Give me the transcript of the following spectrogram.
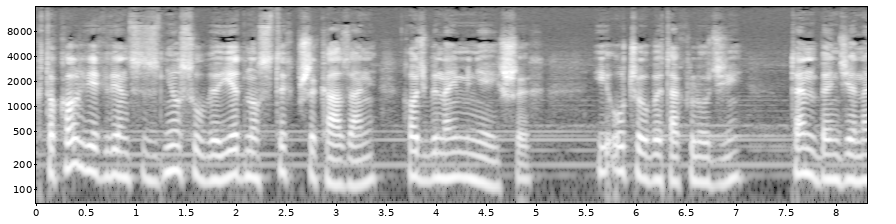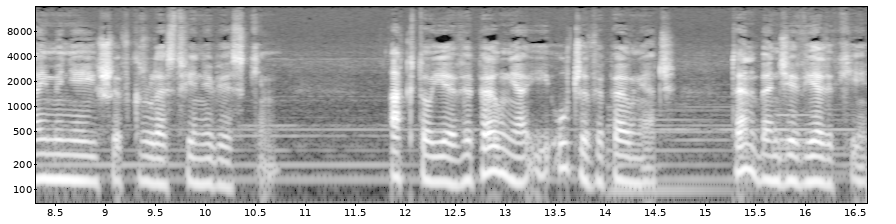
Ktokolwiek więc zniósłby jedno z tych przykazań, choćby najmniejszych, i uczyłby tak ludzi, ten będzie najmniejszy w Królestwie Niebieskim. A kto je wypełnia i uczy wypełniać, ten będzie wielki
